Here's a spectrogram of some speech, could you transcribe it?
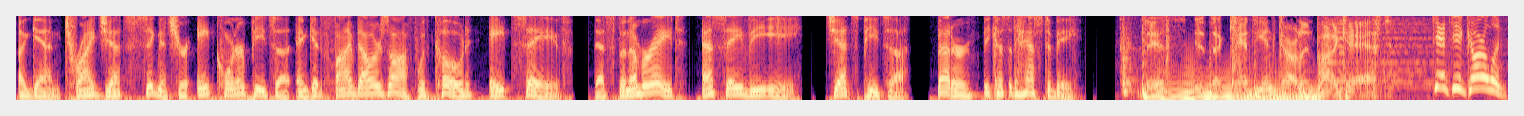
Again, try Jet's signature eight corner pizza and get $5 off with code 8SAVE. That's the number eight, S A V E. Jet's Pizza. Better because it has to be. This is the Canty and Carlin podcast. Canty and Carlin,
